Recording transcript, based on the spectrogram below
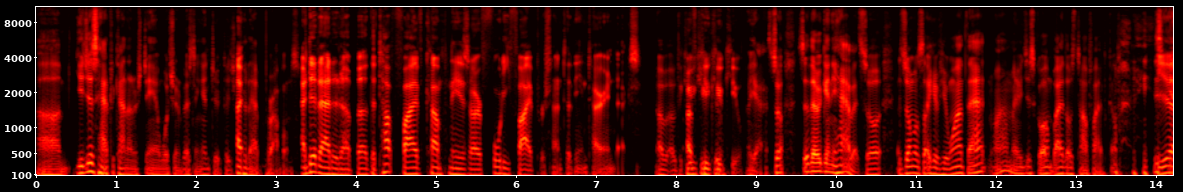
Um, you just have to kind of understand what you're investing into because you could have problems I did add it up. Uh, the top five companies are 45% of the entire index. of, of the Of QQQ. QQQ. Yeah, so so there again, you have it. So it's almost like if you want that, well, maybe just go and buy those top five companies. you Yeah,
